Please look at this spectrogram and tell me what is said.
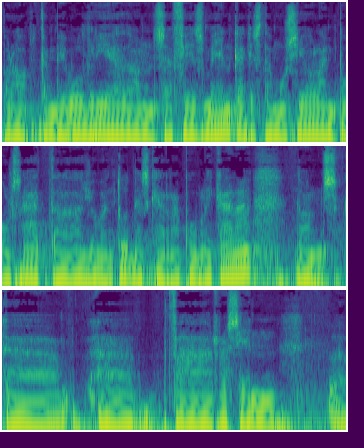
però també voldria doncs, fer esment que aquesta moció l'ha impulsat la joventut d'Esquerra Republicana doncs, que eh, fa recent eh,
